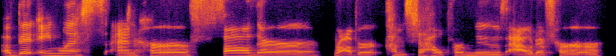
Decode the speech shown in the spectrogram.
a bit aimless, and her father, Robert, comes to help her move out of her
